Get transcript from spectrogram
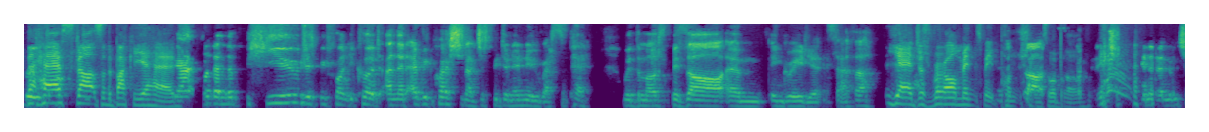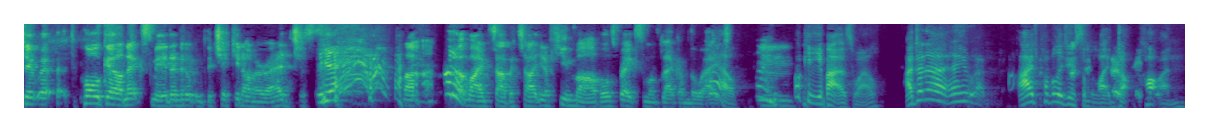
the hair starts at the back of your head. Yeah, but then the hugest big front you could, and then every question I'd just be doing a new recipe with the most bizarre um, ingredients ever. Yeah, just raw mincemeat punched into a bowl. The, poor girl next to me, ended up with the chicken on her head. Just yeah. like, I don't mind sabotage, you know, a few marbles, break someone's leg on the way. Well, Mm. okay, you might as well. I don't know. I'd probably do something like Dot Cotton.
